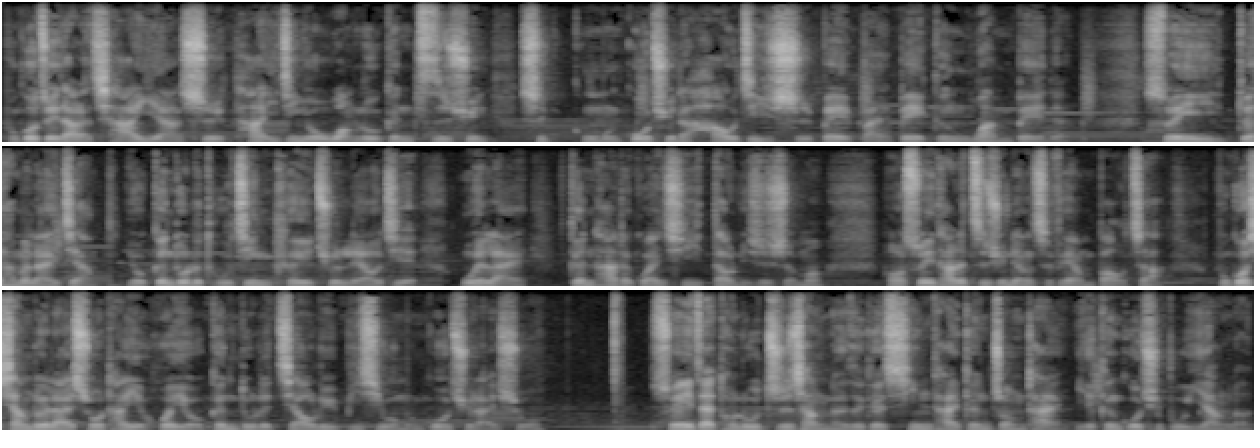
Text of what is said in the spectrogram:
不过最大的差异啊，是他已经有网络跟资讯，是我们过去的好几十倍、百倍跟万倍的。所以对他们来讲，有更多的途径可以去了解未来跟他的关系到底是什么。哦，所以他的资讯量是非常爆炸。不过相对来说，他也会有更多的焦虑，比起我们过去来说。所以在投入职场的这个心态跟状态也跟过去不一样了。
